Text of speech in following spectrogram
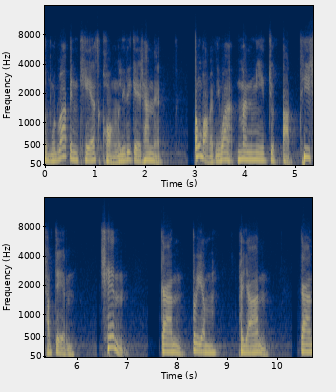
สมมุติว่าเป็นเคสของ litigation เนี่ย ต้องบอกแบบนี้ว่ามันมีจุดตัดที่ชัดเจน เช่น การเตรียมพยาน การ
